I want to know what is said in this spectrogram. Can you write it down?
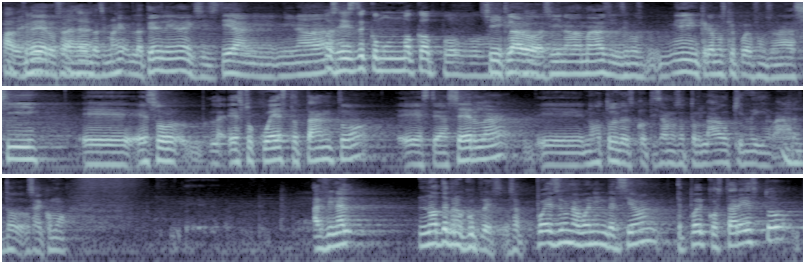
para vender, o sea, ajá. las imágenes, la tienda en línea no existía ni, ni nada. O sea, hiciste como un mock-up o... Sí, claro, así nada más. Le decimos, miren, creemos que puede funcionar así. eh, eso, esto cuesta tanto este, hacerla. eh, nosotros les cotizamos a otro lado, quién lo llevar, todo. O sea, como. Al final, no te preocupes. O sea, puede ser una buena inversión, te puede costar esto,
